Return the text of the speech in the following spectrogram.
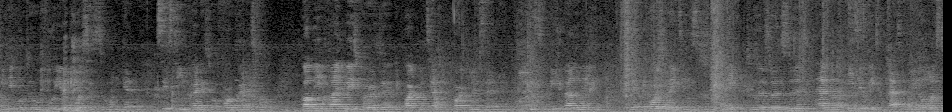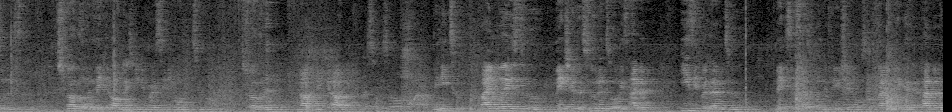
some people do full year courses to only get 16 credits or 4 credits. So probably find ways for the departments, head departments and deans to reevaluate their course weightings to make, to, so the students have an easier way to pass. We don't want students to struggle and make it all the way to university only to struggle and not make it out of university. So we need to find ways to make sure the students always have it easy for them to make successful in the future and also find to have a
